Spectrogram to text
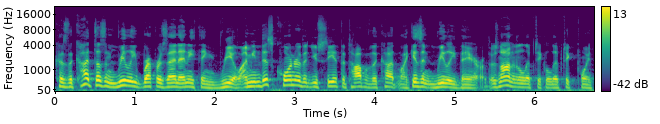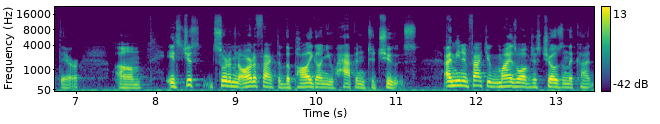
because the cut doesn't really represent anything real. I mean, this corner that you see at the top of the cut like isn't really there. There's not an elliptic elliptic point there. Um, it's just sort of an artifact of the polygon you happen to choose. I mean, in fact, you might as well have just chosen the cut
